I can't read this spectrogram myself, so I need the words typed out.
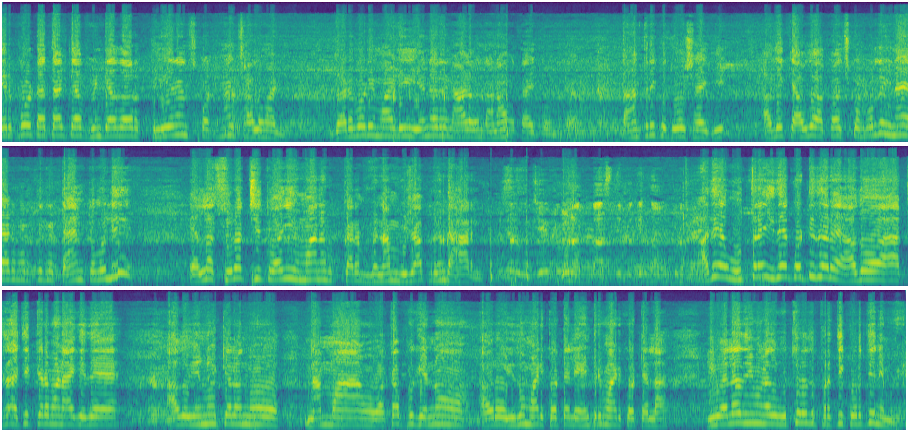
ಏರ್ಪೋರ್ಟ್ ಅಥಾರಿಟಿ ಆಫ್ ಇಂಡಿಯಾದವ್ರು ಕ್ಲಿಯರೆನ್ಸ್ ಕೊಟ್ಟ ಮೇಲೆ ಚಾಲು ಮಾಡಲಿ. ಗಡಬಡಿ ಮಾಡಿ ಏನಾರು ನಾಳೆ ಒಂದು ಅನಾಹುತ ಆಯಿತು ಅಂದರೆ ತಾಂತ್ರಿಕ ದೋಷ ಆಗಿ ಅದಕ್ಕೆ ಯಾವುದೋ ಅಪಾಚ್ ಕೊಡ್ಬಾರ್ದು. ಇನ್ನೂ ಎರಡು ಮೂರು ತಿಂಗಳು ಟೈಮ್ ತಗೊಳ್ಳಿ. ಎಲ್ಲ ಸುರಕ್ಷಿತವಾಗಿ ವಿಮಾನ ಕರ್ ನಮ್ಮ ಬಿಜಾಪುರದಿಂದ ಹಾರಲಿ. ಅದೇ ಉತ್ತರ ಇದೇ ಕೊಟ್ಟಿದ್ದಾರೆ. ಅದು ಅತಿಕ್ರಮಣ ಆಗಿದೆ. ಅದು ಇನ್ನೂ ಕೆಲವೊಂದು ನಮ್ಮ ವಕಫ್ಗೆ ಇನ್ನೂ ಅವರು ಇದು ಮಾಡಿ ಕೊಟ್ಟಿಲ್ಲ ಎಂಟ್ರಿ ಮಾಡಿ ಕೊಟ್ಟಿಲ್ಲ. ಇವೆಲ್ಲ ನಿಮಗೆ ಅದು ಉತ್ತರದ ಪ್ರತಿ ಕೊಡ್ತೀವಿ ನಿಮಗೆ.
